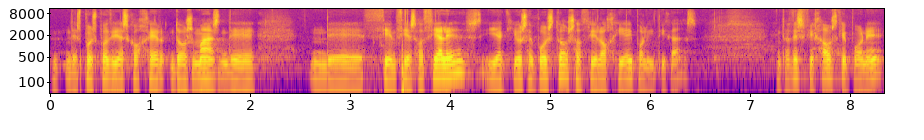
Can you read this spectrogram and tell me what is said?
Después podría escoger dos más de, ciencias sociales y aquí os he puesto sociología y políticas. Entonces, fijaos que pone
